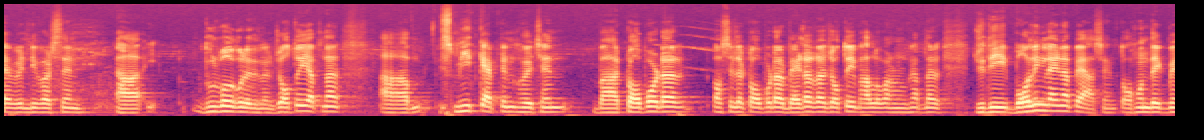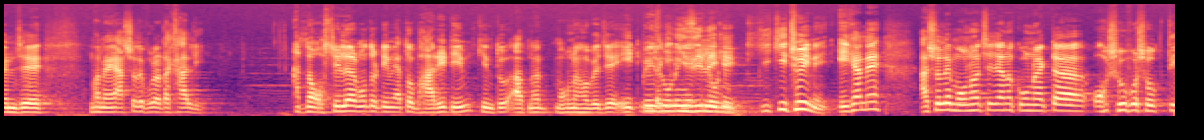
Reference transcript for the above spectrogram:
সেভেন্টি পার্সেন্ট দুর্বল করে দিলেন। যতই আপনার স্মিথ ক্যাপ্টেন হয়েছেন বা টপ অর্ডার অস্ট্রেলিয়ার টপ অর্ডার ব্যাটাররা যতই ভালো বানান আপনার যদি বোলিং লাইন আপে আসেন, তখন দেখবেন যে মানে আসলে পুরোটা খালি। আপনার অস্ট্রেলিয়ার মতো টিম এত ভারী টিম কিন্তু আপনার মনে হবে যে এই ইজিলি কিছুই নেই। এখানে আসলে মনে হচ্ছে যেন কোনো একটা অশুভ শক্তি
